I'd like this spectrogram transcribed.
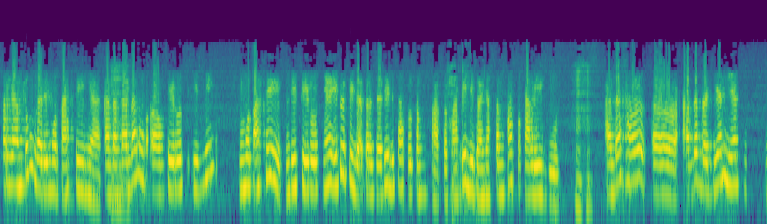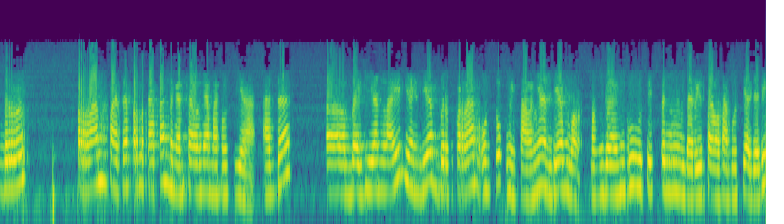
tergantung dari mutasinya. Kadang-kadang hmm. uh, virus ini mutasi di virusnya itu tidak terjadi di satu tempat, tetapi di banyak tempat sekaligus. Mhm. Ada hal, uh, ada bagian yang berperan pada perlekatan dengan selnya manusia. Ada uh, bagian lain yang dia berperan untuk misalnya dia mengganggu sistem dari sel manusia. Jadi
